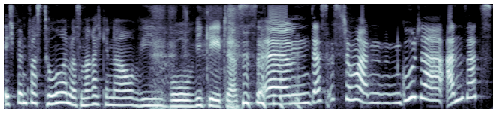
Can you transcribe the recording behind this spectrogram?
Ich bin Pastorin, was mache ich genau? Wie, wo, wie geht das? ähm, das ist schon mal ein guter Ansatz.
